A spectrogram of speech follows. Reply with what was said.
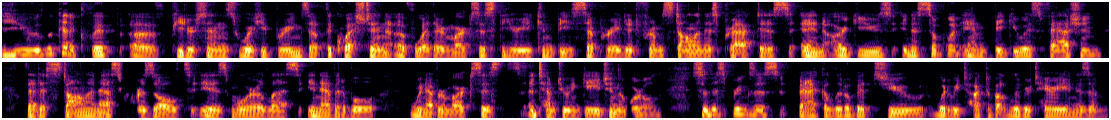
You look at a clip of Peterson's where he brings up the question of whether Marxist theory can be separated from Stalinist practice and argues in a somewhat ambiguous fashion that a Stalin-esque result is more or less inevitable whenever Marxists attempt to engage in the world. So this brings us back a little bit to when we talked about libertarianism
